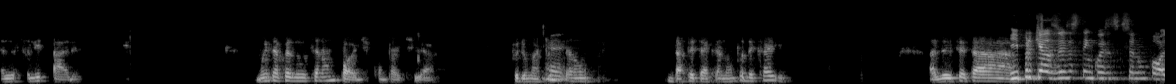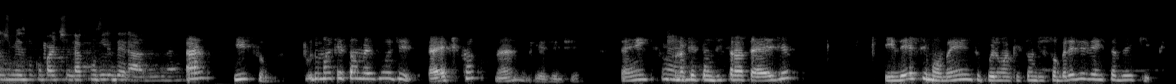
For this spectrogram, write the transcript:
ela é solitária. Muita coisa você não pode compartilhar por uma é. questão é. da peteca não poder cair. Às vezes você tá. E porque às vezes tem coisas que você não pode mesmo compartilhar com os liderados, né? É, isso. Por uma questão mesmo de ética, né? Que a gente tem, por uma é. questão de estratégia. E nesse momento, por uma questão de sobrevivência da equipe.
